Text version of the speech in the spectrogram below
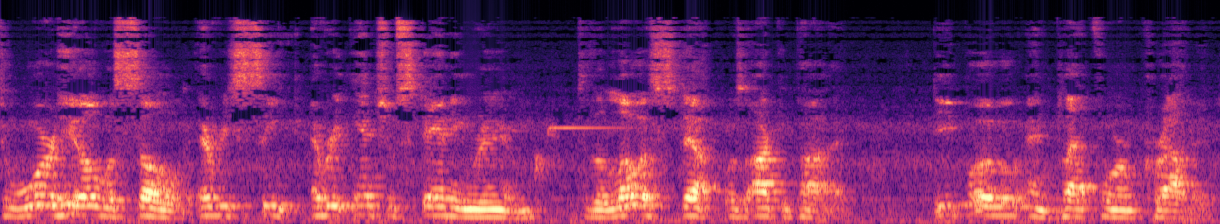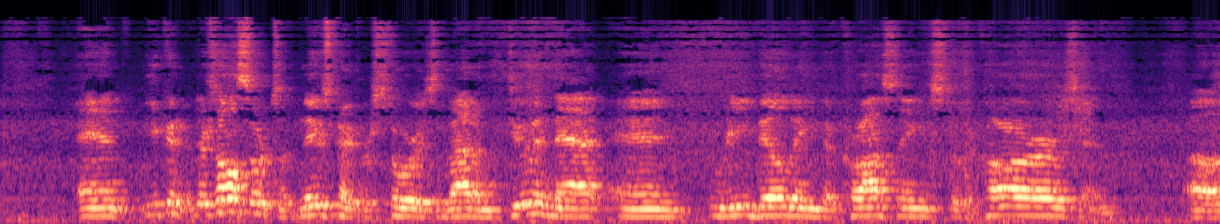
to Ward Hill was sold, every seat, every inch of standing room to the lowest step was occupied, depot and platform crowded. And you can, there's all sorts of newspaper stories about them doing that and rebuilding the crossings to the cars and uh,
